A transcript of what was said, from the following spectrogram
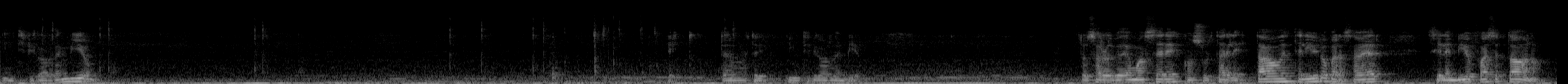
identificador de envío. Listo, tenemos nuestro identificador de envío. Entonces ahora lo que debemos hacer es consultar el estado de este libro para saber si el envío fue aceptado o no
